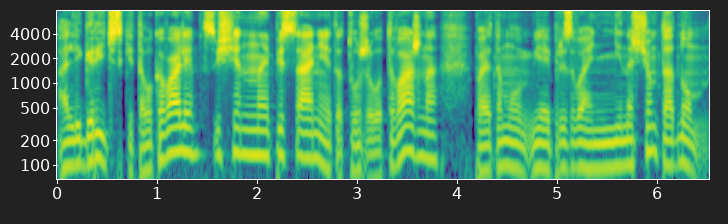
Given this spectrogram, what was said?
аллегорически толковали священное писание, это тоже вот важно, поэтому я и призываю не на чем-то одном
